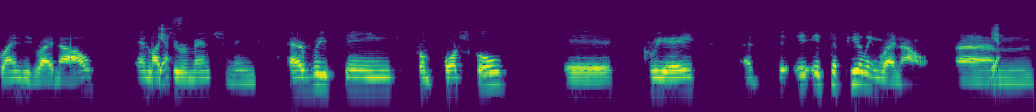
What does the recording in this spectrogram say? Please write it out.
trendy right now. And like yes. you were mentioning, everything from Portugal it creates, a, it's appealing right now. Um,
